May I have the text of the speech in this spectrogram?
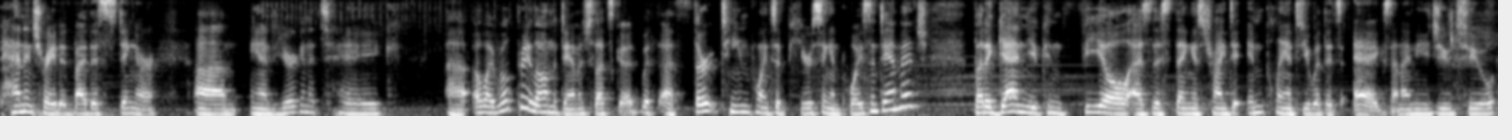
penetrated by this stinger um, and you're gonna take uh, oh i rolled pretty low on the damage so that's good with uh, 13 points of piercing and poison damage but again you can feel as this thing is trying to implant you with its eggs and i need you to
